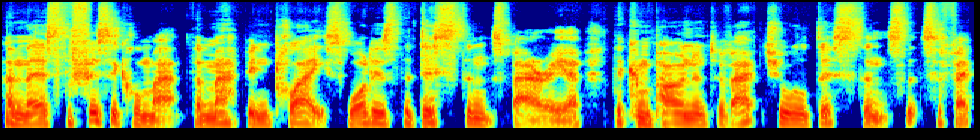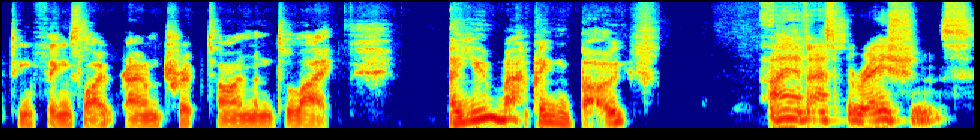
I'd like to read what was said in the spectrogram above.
And there's the physical map, the map in place. What is the distance barrier, the component of actual distance that's affecting things like round trip time and delay? Are you mapping both? I have aspirations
